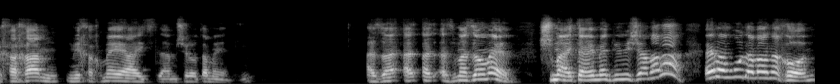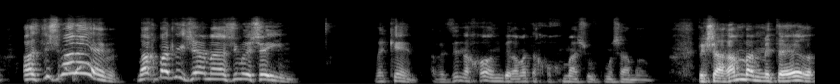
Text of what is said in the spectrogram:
חכם מחכמי האסלאם של אותם הימים, אז, אז, אז, אז מה זה אומר? שמע את האמת ממי שאמרה. הם אמרו דבר נכון, אז תשמע להם. מה אכפת לי שהם אנשים רשעים? וכן, אבל זה נכון ברמת החוכמה, שוב, כמו שאמרנו. וכשהרמב"ם מתאר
